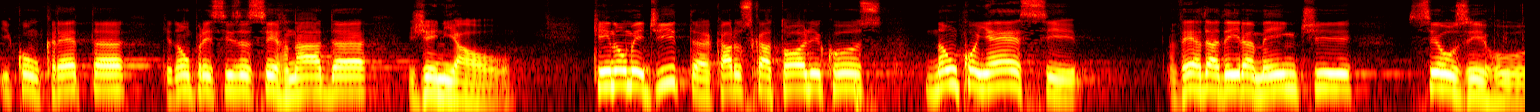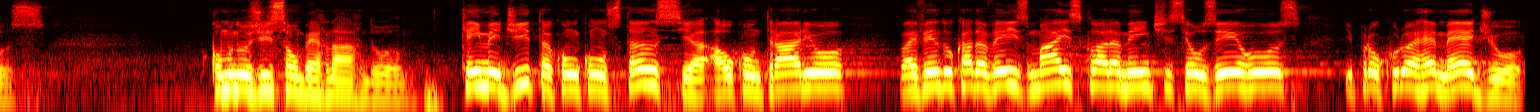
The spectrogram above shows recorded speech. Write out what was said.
e concreta, que não precisa ser nada genial. Quem não medita, caros católicos, não conhece verdadeiramente seus erros. Como nos diz São Bernardo, quem medita com constância, ao contrário, vai vendo cada vez mais claramente seus erros e procura remédio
